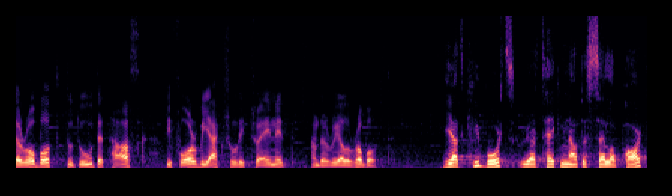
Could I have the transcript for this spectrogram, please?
the robot to do the task before we actually train it on the real robot. Here at Kyburz we are taking out the cell apart.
